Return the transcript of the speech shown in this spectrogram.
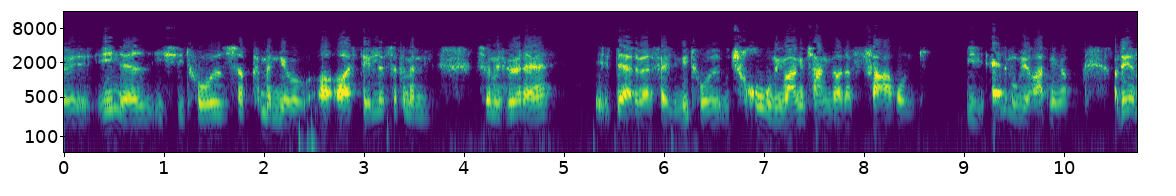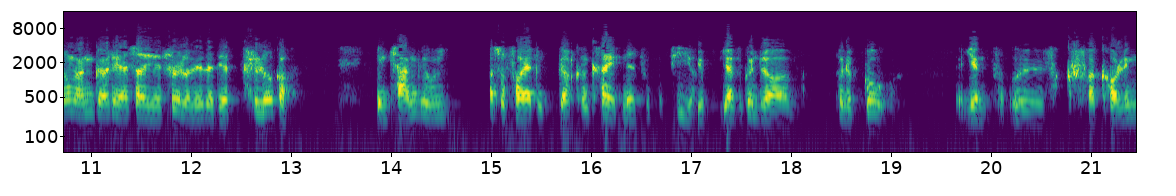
øh, indad i sit hoved, så kan man jo, og, og er stille, så kan man, så kan man høre, der er, øh, der er det i hvert fald i mit hoved, utrolig mange tanker, der far rundt i alle mulige retninger. Og det jeg nogle gange gør, det er, så jeg føler lidt, at jeg plukker en tanke ud, og så får jeg den gjort konkret ned på papir. Jeg begyndte at, begyndte at gå hjem øh, fra Kolding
